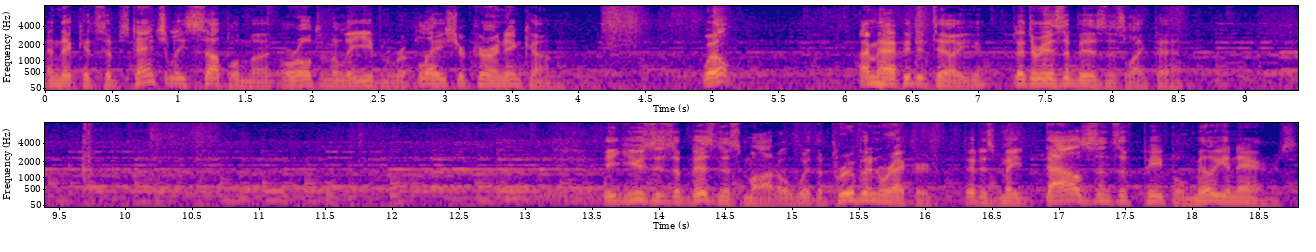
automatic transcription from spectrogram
and that could substantially supplement or ultimately even replace your current income. Well, I'm happy to tell you that there is a business like that. It uses a business model with a proven record that has made thousands of people millionaires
